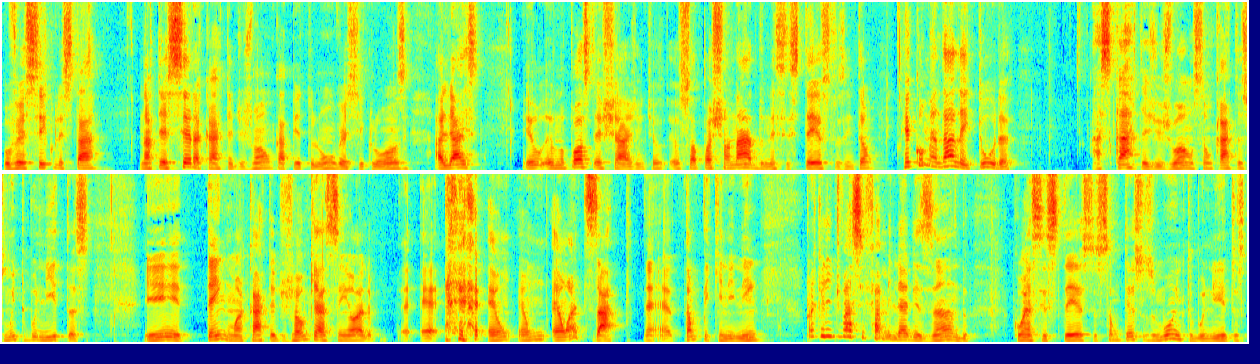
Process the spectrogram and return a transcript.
O versículo está na terceira carta de João, capítulo 1, versículo 11. Aliás, eu, eu não posso deixar, gente, eu, eu sou apaixonado nesses textos, então, recomendar a leitura. As cartas de João são cartas muito bonitas. E tem uma carta de João que é assim, olha, é, é, é um, é, um, é um WhatsApp, né? é tão pequenininho, para que a gente vá se familiarizando com esses textos. São textos muito bonitos.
